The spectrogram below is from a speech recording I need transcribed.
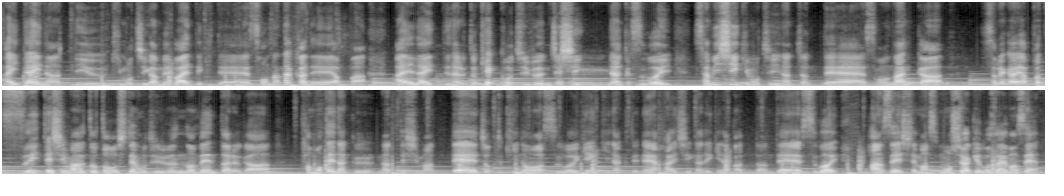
会いたいなっていう気持ちが芽生えてきてそんな中でやっぱ会えないってなると結構自分自身なんかすごい寂しい気持ちになっちゃってそうなんかそれがやっぱ続いてしまうとどうしても自分のメンタルが保てなくなってしまってちょっと昨日はすごい元気なくてね配信ができなかったんですごい反省してます。申し訳ございません、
